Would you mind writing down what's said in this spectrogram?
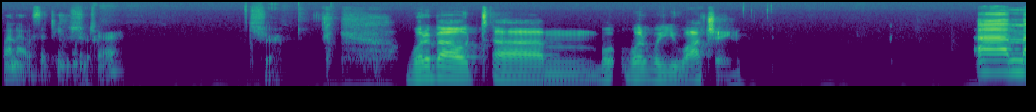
when i was a teenager. Sure. What about um what, what were you watching? um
